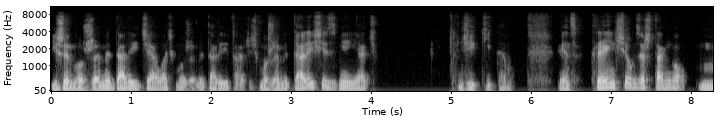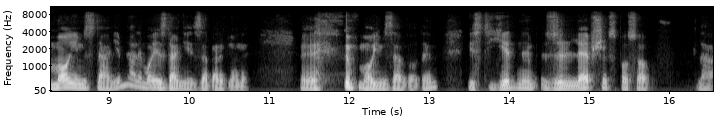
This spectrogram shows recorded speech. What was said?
i że możemy dalej działać, możemy dalej walczyć, możemy dalej się zmieniać dzięki temu. Więc trening siłowy ze sztangą, moim zdaniem, no ale moje zdanie jest zabarwione e, moim zawodem, jest jednym z lepszych sposobów dla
